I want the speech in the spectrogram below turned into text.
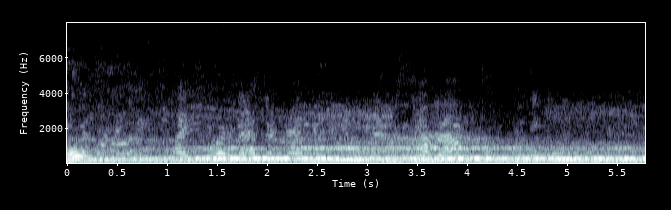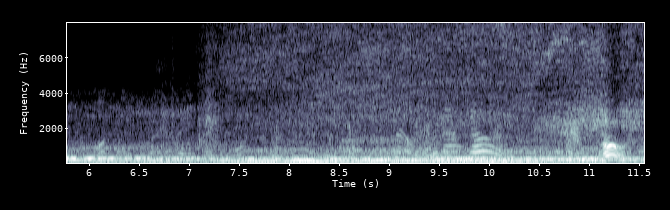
Oh. Oh.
